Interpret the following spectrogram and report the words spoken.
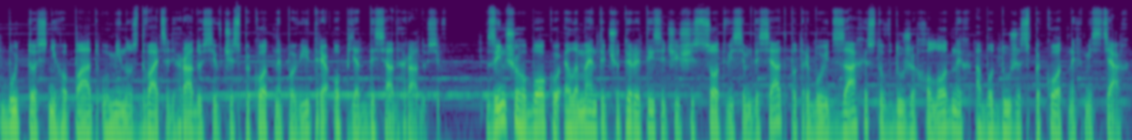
будь то снігопад у мінус 20 градусів чи спекотне повітря о 50 градусів. З іншого боку, елементи 4680 потребують захисту в дуже холодних або дуже спекотних місцях,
